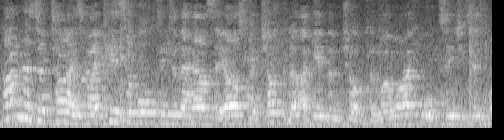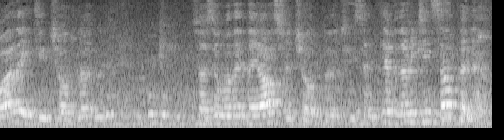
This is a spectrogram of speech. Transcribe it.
Hundreds of times my kids have walked into the house, they ask for chocolate, I give them chocolate. My wife walks in, she says, why are they eating chocolate? So I said, well, they, they asked for chocolate. She said, yeah, but they're eating supper now.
